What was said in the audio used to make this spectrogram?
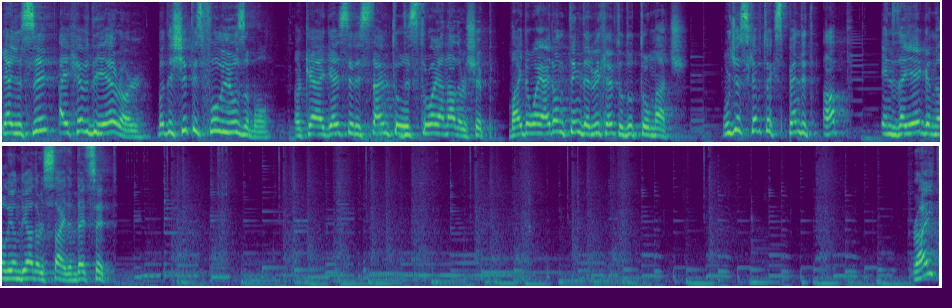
Yeah, you see, I have the error, but the ship is fully usable. Okay, I guess it is time to destroy another ship. By the way, I don't think that we have to do too much. We just have to expand it up and diagonally on the other side, and that's it. Right?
